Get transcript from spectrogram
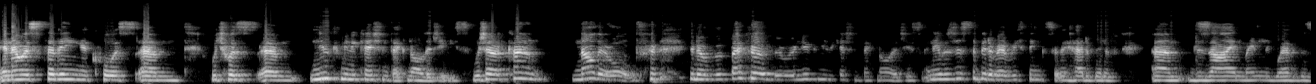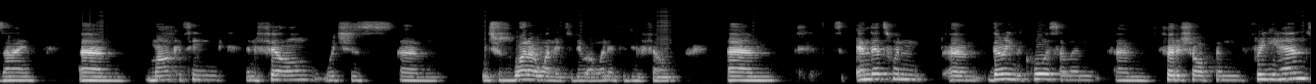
and I was studying a course um, which was um, new communication technologies, which are kind of now they're old, you know, but back then there were new communication technologies, and it was just a bit of everything. So it had a bit of um, design, mainly web design, um, marketing, and film, which is um, which is what I wanted to do. I wanted to do film. And that's when um, during the course I learned um, Photoshop and FreeHand.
